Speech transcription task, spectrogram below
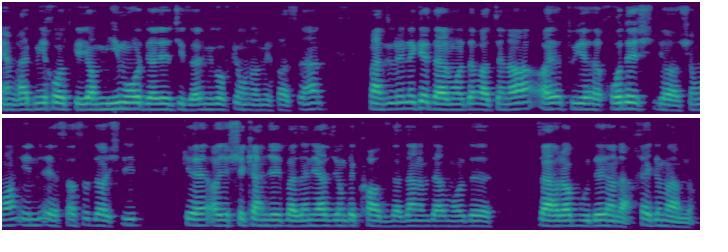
انقدر می‌خورد که یا میمرد یا چیزایی می‌گفت که اونا می‌خواستن. منظور اینه که در مورد آتنا آیا توی خودش یا شما این احساس داشتید که آیا شکنجه بدنی از جمله کاب زدن در مورد زهرا بوده یا نه؟ خیلی ممنون.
